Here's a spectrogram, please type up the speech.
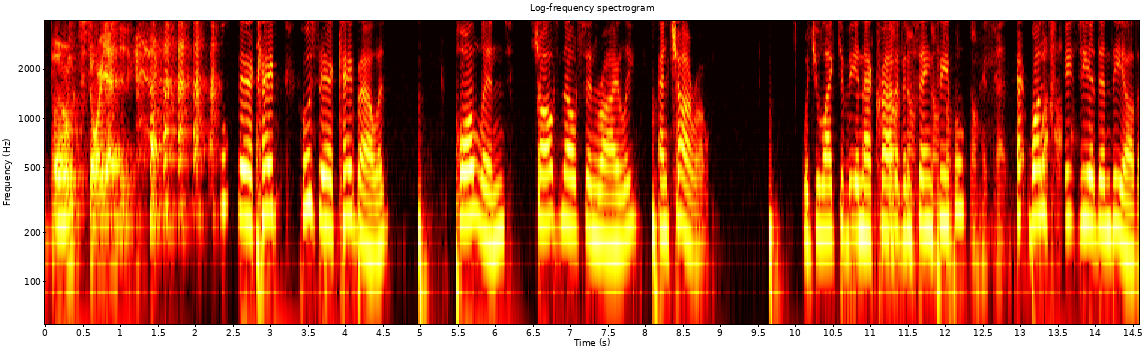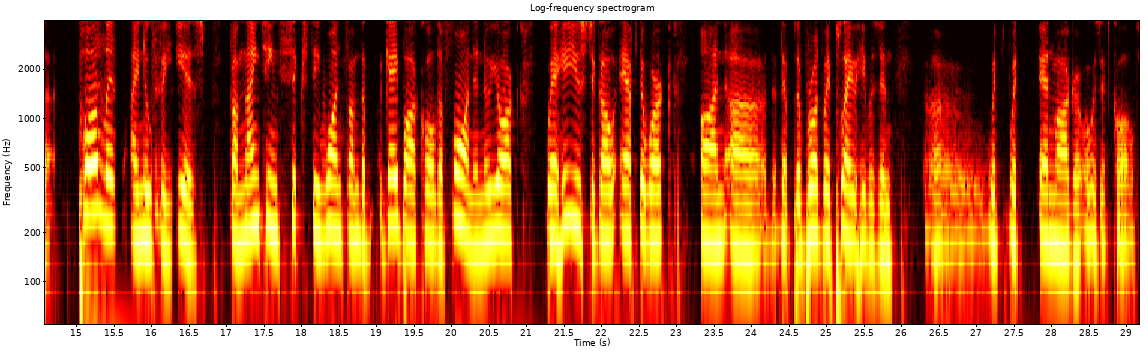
Boom, story ended. who's there? K. Who's there? Kaye Ballard, Paul Lynde, Charles Nelson Reilly, and Charo. Would you like to be in that crowd Don't- of don't- insane don't- people? Don't, don't hit that. One crazier than the other. Paul Lynde, I knew for years from 1961 from the gay bar called the Fawn in New York, where he used to go after work on uh, the, the Broadway play he was in uh, with with Ann-Margret. What was it called?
